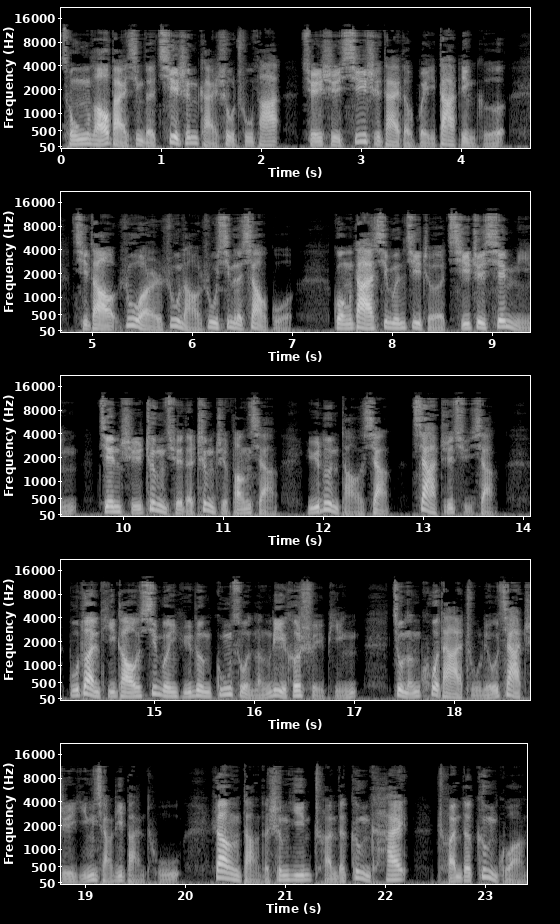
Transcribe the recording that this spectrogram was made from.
从老百姓的切身感受出发，诠释新时代的伟大变革。起到入耳、入脑、入心的效果。广大新闻记者旗帜鲜明，坚持正确的政治方向、舆论导向、价值取向，不断提高新闻舆论工作能力和水平，就能扩大主流价值影响力版图，让党的声音传得更开、传得更广、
